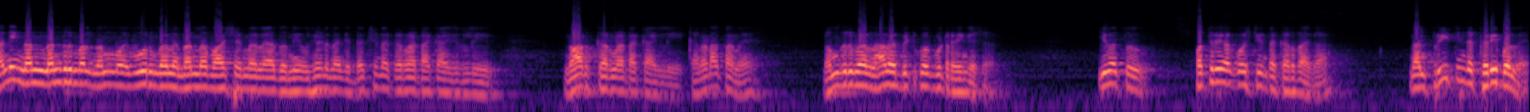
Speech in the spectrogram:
ನನಗೆ ನನ್ನ ನಂದ್ರ ಮೇಲೆ, ನಮ್ಮ ಊರ ಮೇಲೆ, ನನ್ನ ಭಾಷೆ ಮೇಲೆ ಅದು ನೀವು ಹೇಳಿದಂಗೆ ದಕ್ಷಿಣ ಕರ್ನಾಟಕ ಆಗಿರಲಿ ನಾರ್ತ್ ಕರ್ನಾಟಕ ಆಗಲಿ, ಕನ್ನಡ ತಾನೇ ನಮ್ಮದ್ರ ಮೇಲೆ ನಾವೇ ಬಿಟ್ಕೊಟ್ಬಿಟ್ರೆ ಹೆಂಗೆ ಸರ್? ಇವತ್ತು ಪತ್ರಿಕಾಗೋಷ್ಠಿ ಅಂತ ಕರೆದಾಗ ನಾನು ಪ್ರೀತಿಯಿಂದ ಕರಿಬಲ್ಲೆ.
